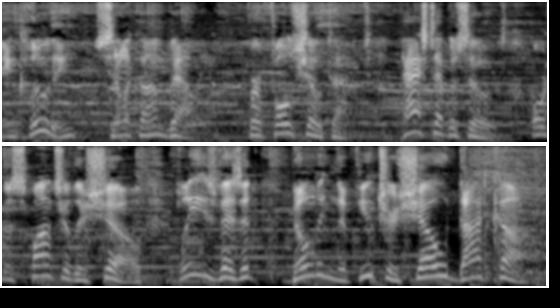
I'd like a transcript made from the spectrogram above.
including Silicon Valley. For full showtimes, past episodes, or to sponsor the show, please visit buildingthefutureshow.com.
